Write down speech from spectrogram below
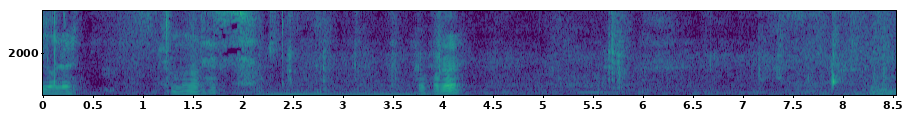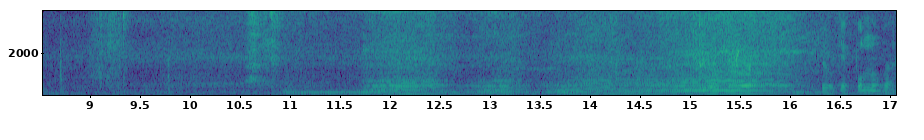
이거를 주문을 했어. 요거를 이렇게 뽑는 거야.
